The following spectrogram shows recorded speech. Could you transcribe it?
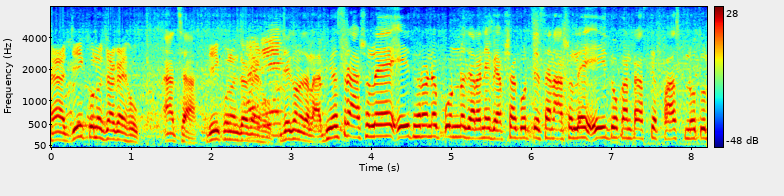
হ্যাঁ যে কোনো জায়গায় হোক। আচ্ছা। যে কোনো জায়গায় হোক যে কোনো জেলা ভিউসরা আসলে এই ধরনের পণ্য যারা নিয়ে ব্যবসা করতেছেন আসলে এই দোকানটা আজকে ফার্স্ট নতুন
